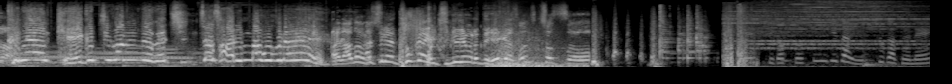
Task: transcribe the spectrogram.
나 그냥 개그 찍었는데 왜 진짜 살인마고 그래 아 나도 사실은 통과를 죽이려고 그랬는데 얘가 선수 쳤어. 직업도 승기자 유추가 되네.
